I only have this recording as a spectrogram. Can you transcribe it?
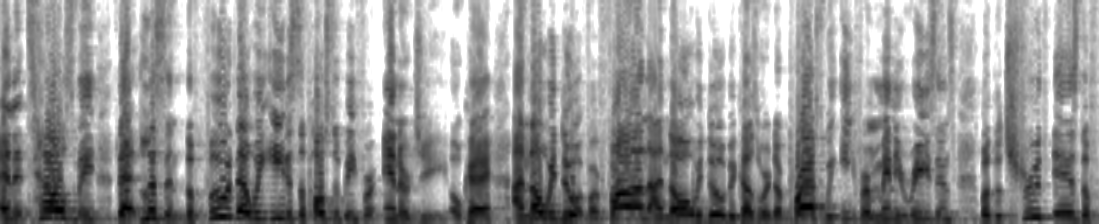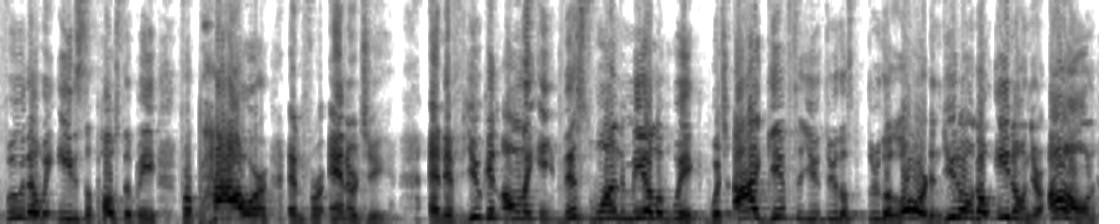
And it tells me that, listen, the food that we eat is supposed to be for energy, okay? I know we do it for fun. I know we do it because we're depressed. We eat for many reasons. But the truth is, the food that we eat is supposed to be for power and for energy. And if you can only eat this one meal a week, which I give to you through the, through the Lord, and you don't go eat on your own,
